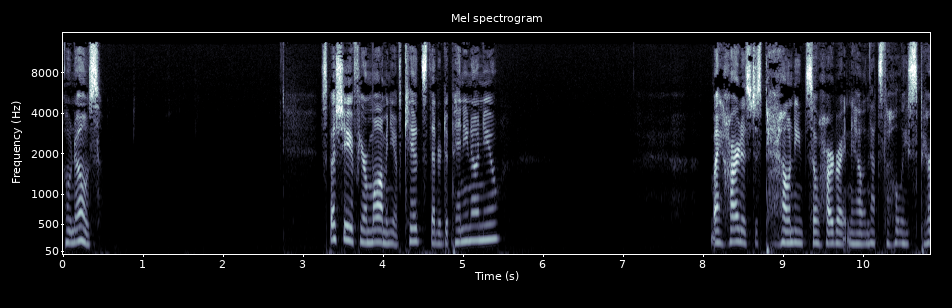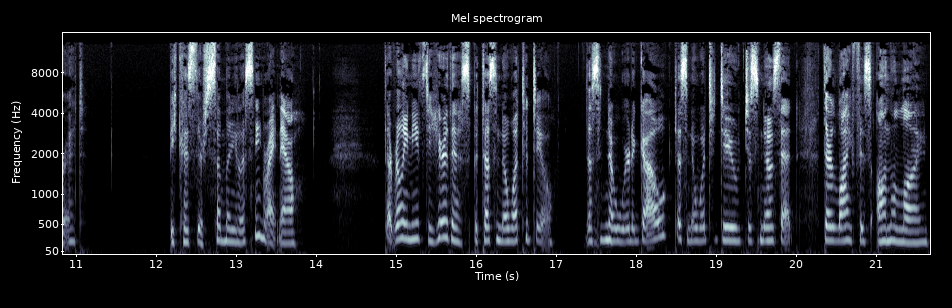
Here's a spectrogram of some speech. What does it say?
Who knows? Especially if you're a mom and you have kids that are depending on you. My heart is just pounding so hard right now, and that's the Holy Spirit. Because there's somebody listening right now that really needs to hear this but doesn't know what to do doesn't know where to go, doesn't know what to do, just knows that their life is on the line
